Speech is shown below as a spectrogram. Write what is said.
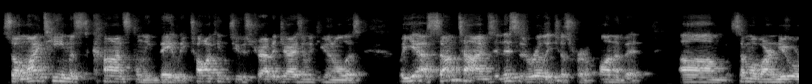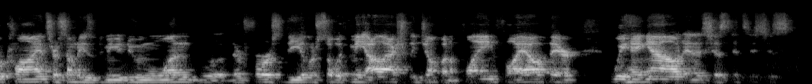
So my team is constantly, daily, talking to, you, strategizing with you, and all this. But yeah, sometimes, and this is really just for the fun of it. Um, some of our newer clients or somebody who's maybe doing one their first deal or so with me, I'll actually jump on a plane, fly out there, we hang out, and it's just it's, it's just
